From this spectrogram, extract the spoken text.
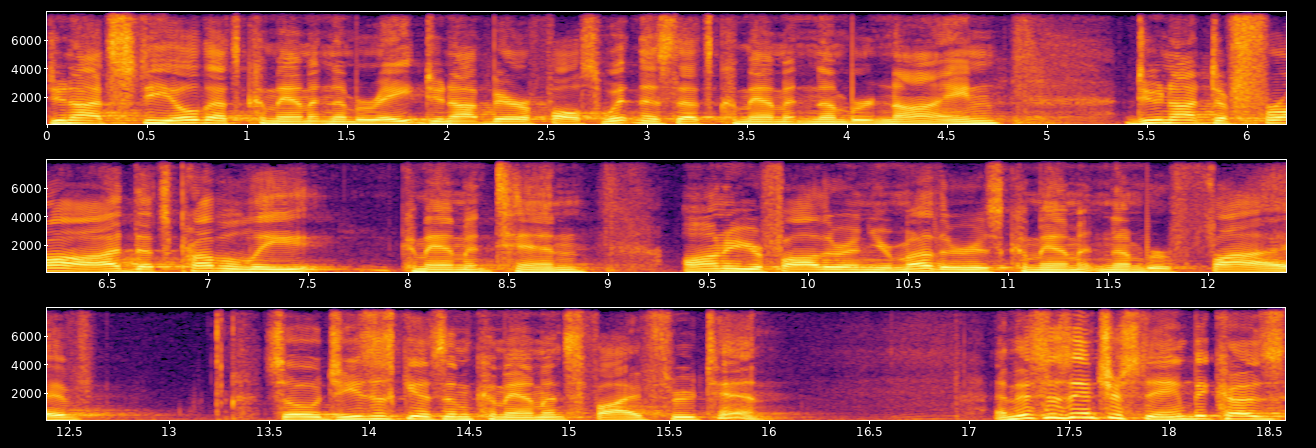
Do not steal. That's commandment number eight. Do not bear false witness. That's commandment number nine. Do not defraud. That's probably commandment 10. Honor your father and your mother is commandment number five. So Jesus gives them commandments 5 through 10. And this is interesting because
